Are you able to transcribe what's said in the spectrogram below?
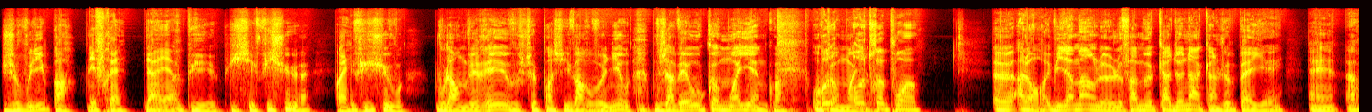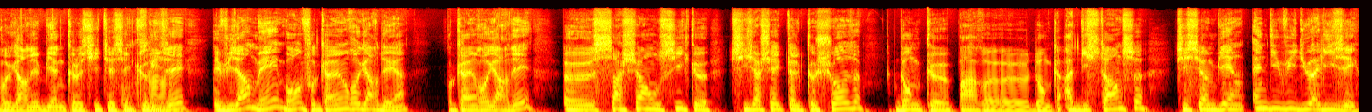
Je vous dis pas. Des frais derrière. Et puis, et puis c'est fichu. Hein. Ouais. C'est fichu. Vous, vous l'enverrez, je ne sais pas s'il va revenir. Vous avez aucun moyen, quoi. Aucun Au- moyen. Autre point. Euh, alors, évidemment, le, le fameux cadenas quand je paye. Hein, hein, regardez bien que le site est sécurisé, évident, mais bon, il faut quand même regarder. Il faut quand même regarder, Euh, sachant aussi que si j'achète quelque chose, donc euh, par donc à distance, si c'est un bien individualisé,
